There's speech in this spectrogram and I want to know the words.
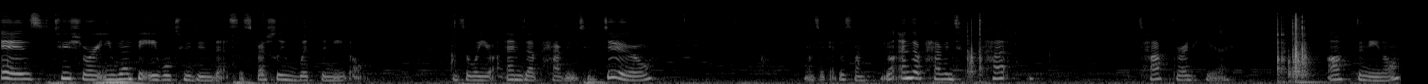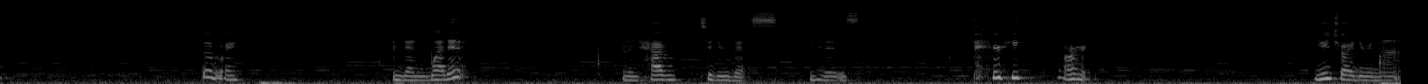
is too short, you won't be able to do this, especially with the needle. And so what you'll end up having to do once I get this one, you'll end up having to cut the top thread here off the needle the other way and then wet it and then have to do this and it is very hard. You try doing that.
